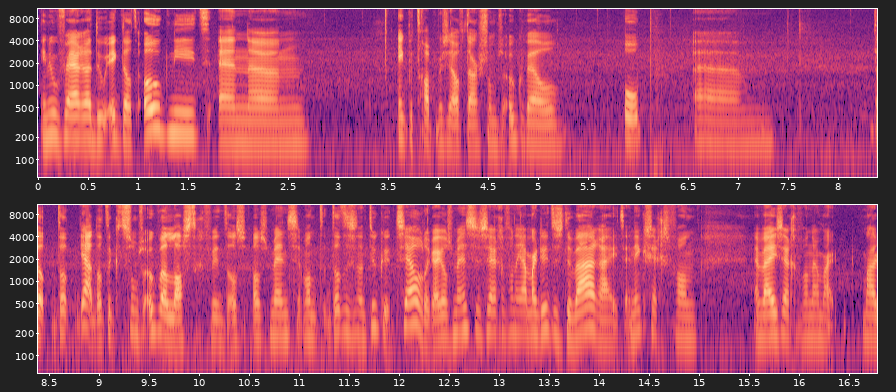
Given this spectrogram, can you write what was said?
in hoeverre doe ik dat ook niet? En ehm, ik betrap mezelf daar soms ook wel op. Ehm, dat, dat, ja, dat ik het soms ook wel lastig vind als, als mensen. Want dat is natuurlijk hetzelfde. Kijk, als mensen zeggen van ja, maar dit is de waarheid. En ik zeg van. En wij zeggen van nou, maar, maar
